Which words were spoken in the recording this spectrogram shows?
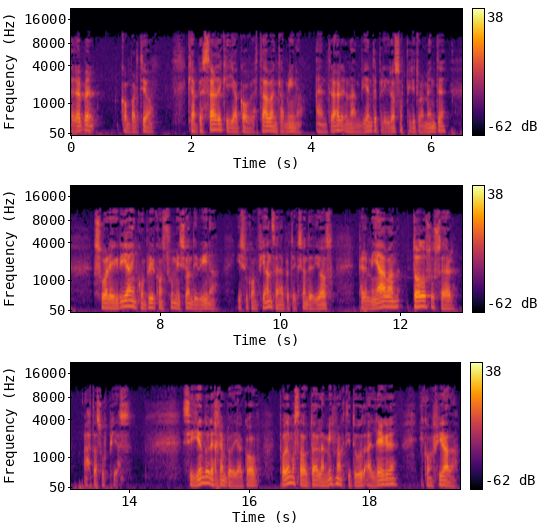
el Rebbe compartió que a pesar de que Jacob estaba en camino a entrar en un ambiente peligroso espiritualmente, su alegría en cumplir con su misión divina y su confianza en la protección de Dios permeaban todo su ser hasta sus pies. Siguiendo el ejemplo de Jacob, podemos adoptar la misma actitud alegre y confiada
